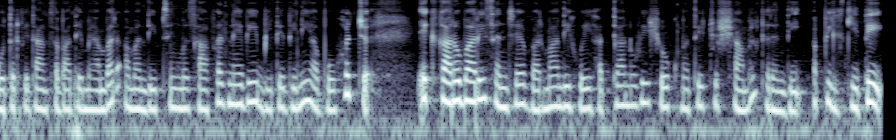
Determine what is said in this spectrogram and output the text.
ਉਧਰ ਵਿਧਾਨ ਸਭਾ ਦੇ ਮੈਂਬਰ ਅਮਨਦੀਪ ਸਿੰਘ ਮੁਸਾਫਰ ਨੇ ਵੀ ਬੀਤੇ ਦਿਨੀ ਅਬੋਹਰ 'ਚ ਇੱਕ ਕਾਰੋਬਾਰੀ ਸੰਜੇ ਵਰਮਾ ਦੀ ਹੋਈ ਹੱਤਿਆ ਨੂੰ ਵੀ ਸ਼ੋਕ ਮਤੇ 'ਚ ਸ਼ਾਮਲ ਕਰਨ ਦੀ ਅਪੀਲ ਕੀਤੀ।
